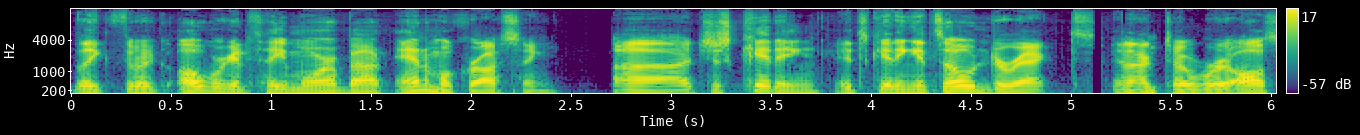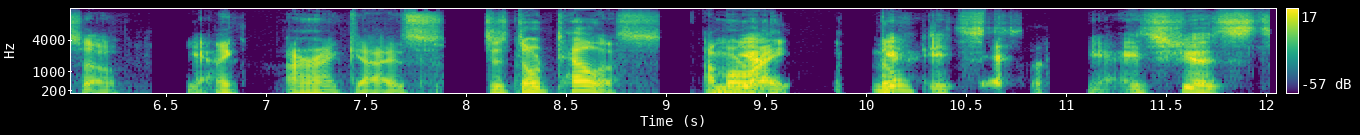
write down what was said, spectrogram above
like they're like, "Oh, we're going to tell you more about Animal Crossing." Uh just kidding. It's getting its own direct in October also. Yeah. Like, all right, guys. Just don't tell us. I'm Yeah. all right. Yeah, it's yeah, it's just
